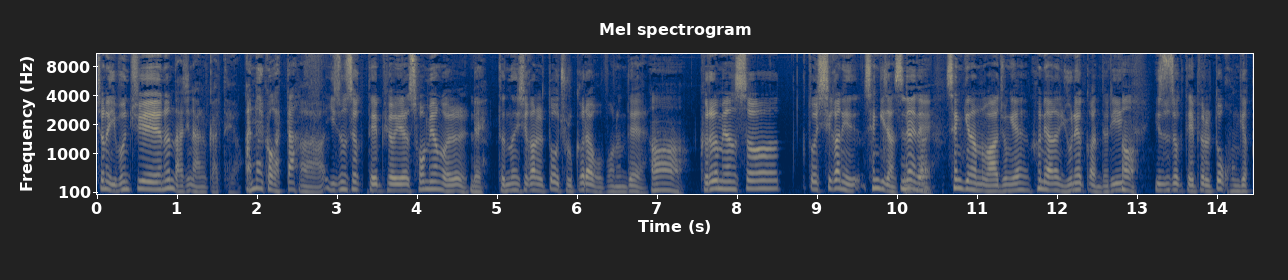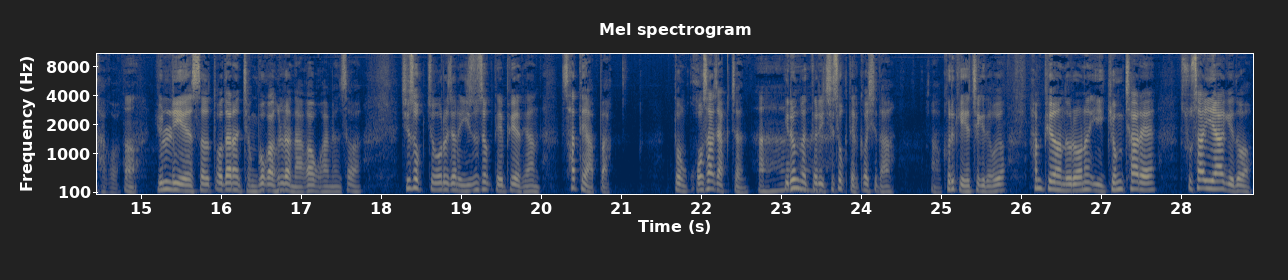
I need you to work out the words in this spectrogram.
저는 이번 주에는 나진 않을 것 같아요. 안 날 것 같다. 아, 이준석 대표의 소명을 네. 듣는 시간을 또 줄 거라고 보는데 아. 그러면서 또 시간이 생기지 않습니까? 네네. 생기는 와중에 흔히 하는 윤핵관들이 어. 이준석 대표를 또 공격하고 어. 윤리에서 또 다른 정보가 흘러나가고 하면서 지속적으로 저는 이준석 대표에 대한 사퇴 압박 또 고사 작전 아. 이런 것들이 지속될 것이다. 아, 그렇게 예측이 되고요. 한편으로는 이 경찰의 수사 이야기도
